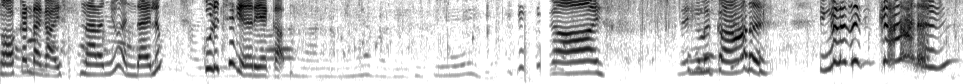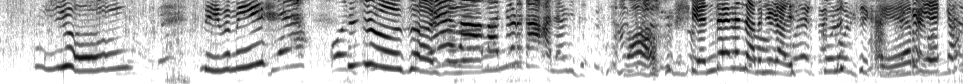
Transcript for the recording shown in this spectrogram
നോക്കണ്ട ഗായ്സ് നിറഞ്ഞു എന്തായാലും കുളിച്ച് കയറിയേക്കാം ഗായ്സ് നിങ്ങൾ കാണ്. നിങ്ങളിത് കാണ്. അയ്യോ. ദൈവമേ. എന്തായാലും നടഞ്ഞു ഗായ്സ് കുളിച്ച് കേറിയേക്കാം.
